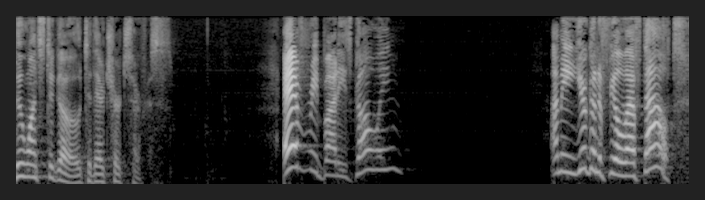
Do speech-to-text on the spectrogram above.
who wants to go to their church service? Everybody's going. I mean, you're going to feel left out.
